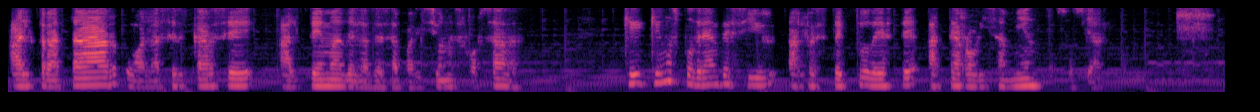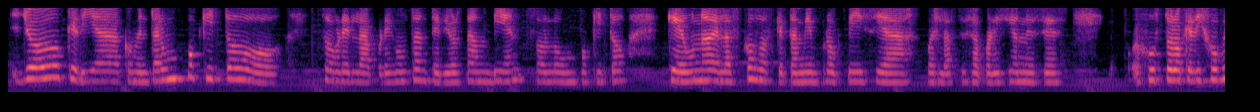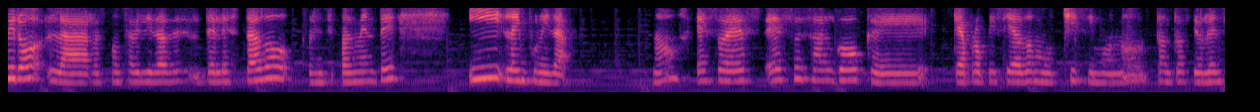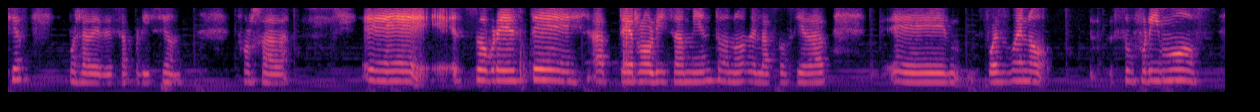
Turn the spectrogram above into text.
al tratar o al acercarse al tema de las desapariciones forzadas. ¿Qué, nos podrían decir al respecto de este aterrorizamiento social? Yo quería comentar un poquito sobre la pregunta anterior también, solo un poquito, que una de las cosas que también propicia pues las desapariciones es justo lo que dijo Viro, la responsabilidad del Estado principalmente y la impunidad. ¿No? Eso es, eso es algo que, que ha propiciado muchísimo, ¿no? Tantas violencias, pues la de desaparición forzada. Eh, sobre este aterrorizamiento ¿no? de la sociedad, eh, pues bueno, sufrimos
